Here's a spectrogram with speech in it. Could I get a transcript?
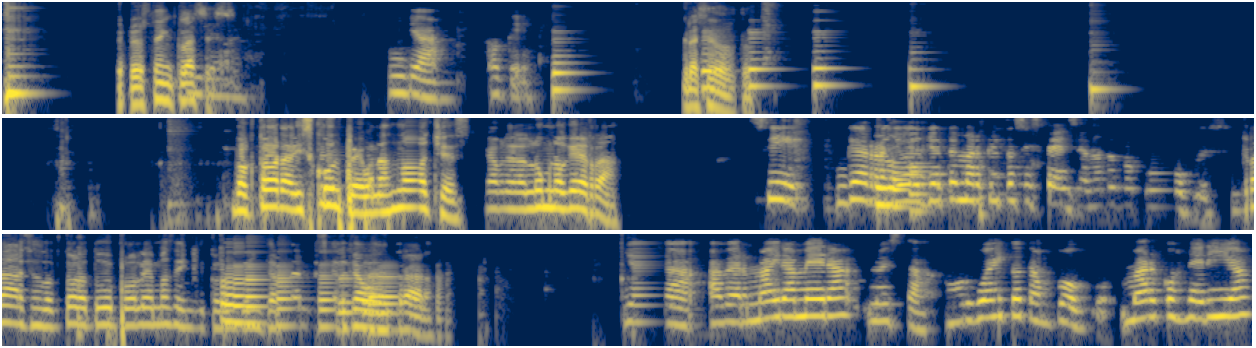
Pero está en clases. Ya, ok. Gracias, doctor. Doctora, disculpe, buenas noches. Habla el alumno Guerra. Sí, Guerra, yo te marqué tu asistencia, no te preocupes. Gracias, doctora. Tuve problemas de- con el internet, acabo de entrar. Ya, a ver, Mayra Mera no está, Murgueito tampoco, Marcos Nería,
